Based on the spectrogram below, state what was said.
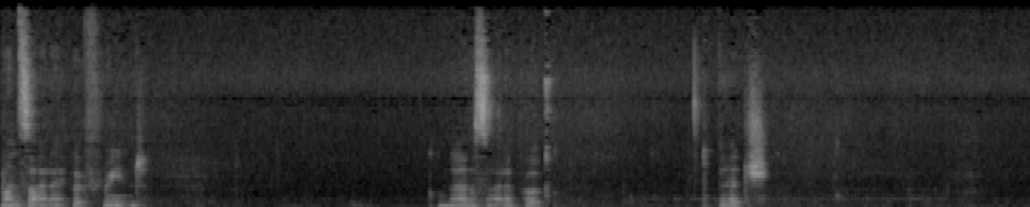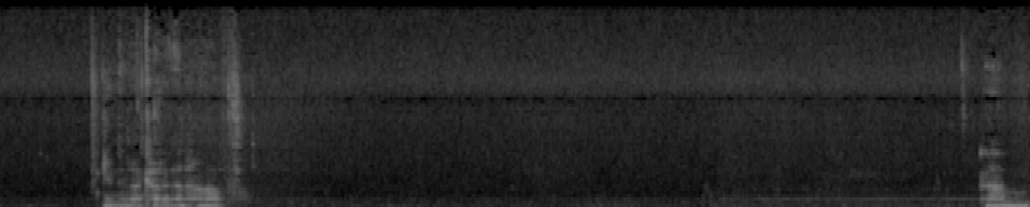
One side I put friend, on the other side I put bitch, and then I cut it in half. Um,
